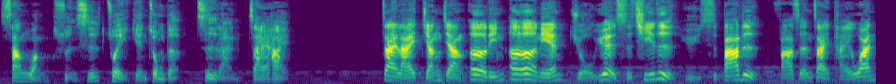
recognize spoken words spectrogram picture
伤亡损失最严重的自然灾害。再来讲讲二零二二年九月十七日与十八日发生在台湾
